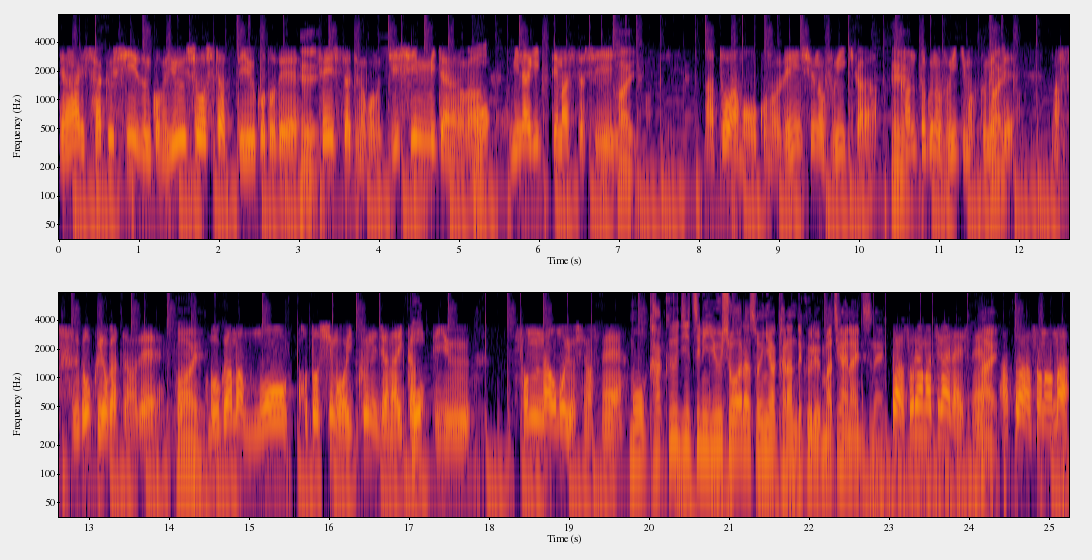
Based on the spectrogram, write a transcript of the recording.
やはり昨シーズン、この優勝したっていうことで、選手たちのこの自信みたいなのがみなぎってましたし、はい、あとはもうこの練習の雰囲気から、監督の雰囲気も含めて、まあ、すごく良かったので、はい、僕はまあもう今年も行くんじゃないかっていう。そんな思いをしてますね。もう確実に優勝争いには絡んでくる、間違いないですね。いやそれは間違いないですね、はい、あとはその、まあ、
